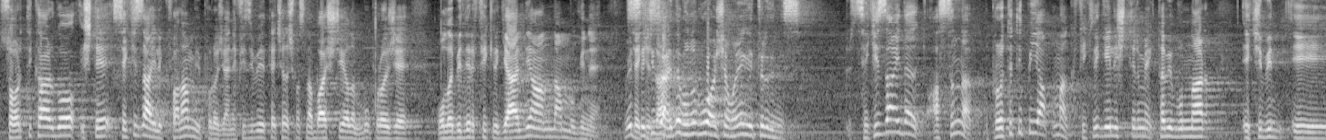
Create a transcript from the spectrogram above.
Sorti Cargo işte 8 aylık falan bir proje. Yani fizibilite çalışmasına başlayalım. Bu proje olabilir fikri geldiği andan bugüne. Ve 8, ay- ayda bunu bu aşamaya getirdiniz. 8 ayda aslında prototipi yapmak, fikri geliştirmek, tabi bunlar ekibin e,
